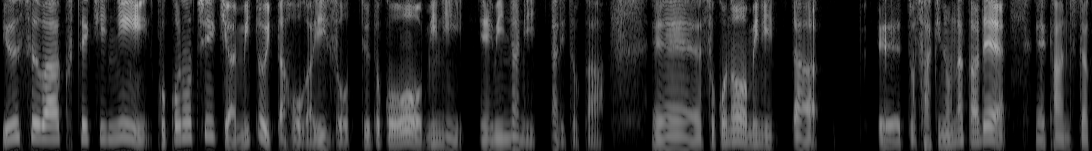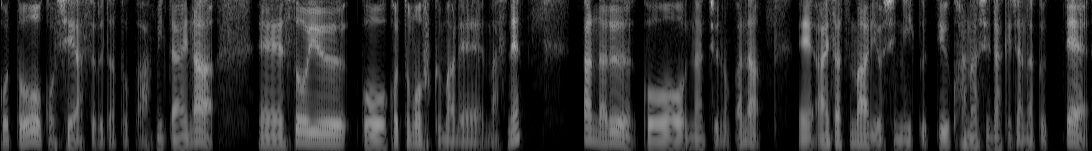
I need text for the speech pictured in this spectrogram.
ユースワーク的に、ここの地域は見といた方がいいぞっていうとこを見に、えー、みんなに行ったりとか、えー、そこの見に行ったえっ、と、先の中で、感じたことをこうシェアするだとか、みたいな、えー、そういう、こう、ことも含まれますね。単なる、こう、なんていうのかな、えー、挨拶回りをしに行くっていう話だけじゃなくって、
